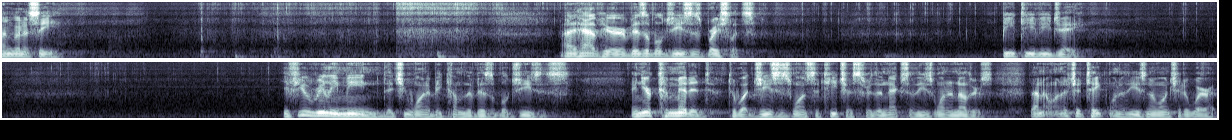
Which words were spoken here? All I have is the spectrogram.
I'm going to see. I have here visible Jesus bracelets. BTVJ. If you really mean that you want to become the visible Jesus, and you're committed to what Jesus wants to teach us through the next of these one another's, then I want you to take one of these and I want you to wear it.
